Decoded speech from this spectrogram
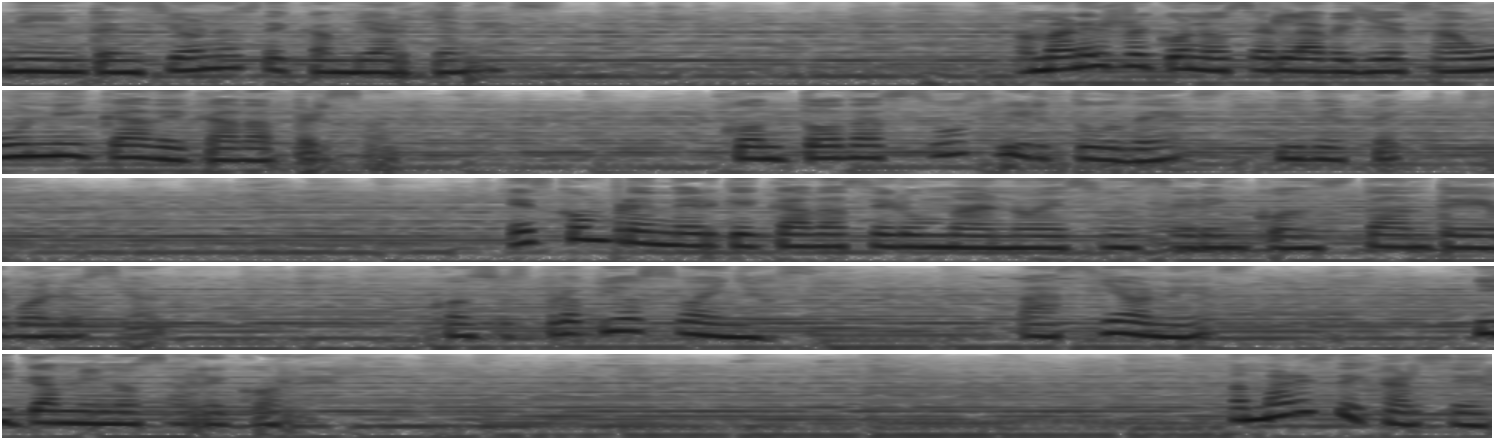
ni intenciones de cambiar quién es. Amar es reconocer la belleza única de cada persona, con todas sus virtudes y defectos. Es comprender que cada ser humano es un ser en constante evolución, con sus propios sueños, pasiones y caminos a recorrer. Amar es dejar ser.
